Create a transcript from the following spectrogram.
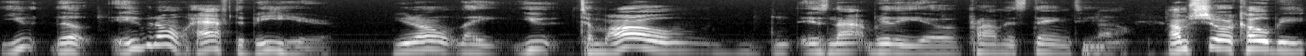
you look you don't have to be here you don't like you tomorrow is not really a promised thing to you No. I'm sure Kobe,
